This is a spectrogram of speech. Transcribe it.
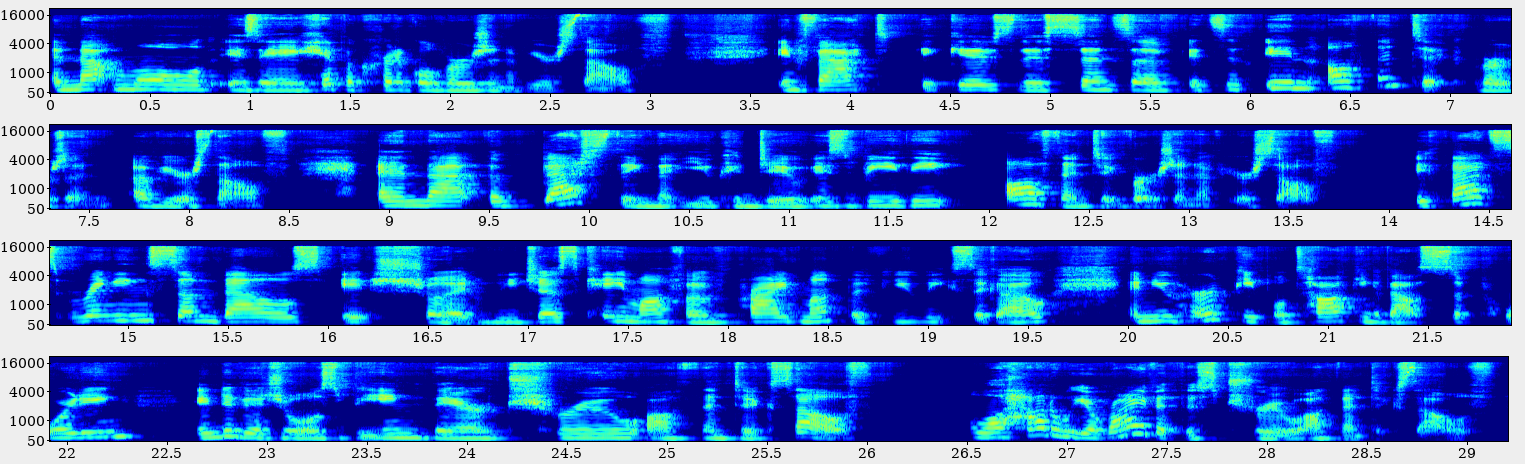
And that mold is a hypocritical version of yourself. In fact, it gives this sense of it's an inauthentic version of yourself. And that the best thing that you can do is be the authentic version of yourself. If that's ringing some bells, it should. We just came off of Pride Month a few weeks ago, and you heard people talking about supporting individuals being their true, authentic self. Well, how do we arrive at this true, authentic self?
